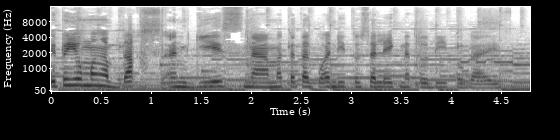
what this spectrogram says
Ito yung mga ducks and geese na matatagpuan dito sa lake na to dito, guys.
